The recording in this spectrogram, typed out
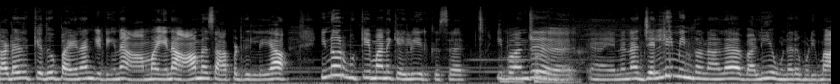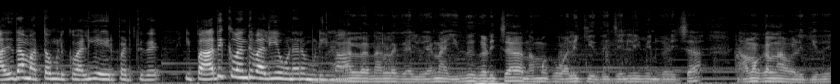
கடலுக்கு எதுவும் பயனான்னு கேட்டிங்கன்னா ஆமாம் ஏன்னா ஆமை சாப்பிடுறது இல்லையா? இன்னொரு முக்கியமான கேள்வி இருக்கு சார் இப்போ வந்து என்னன்னா ஜெல்லி மீன்கள்னால வலியை உணர முடியுமா? அதுதான் மற்றவங்களுக்கு வலியை ஏற்படுத்துது. இப்போ அதுக்கு வந்து வலியை உணர முடியுமா? நல்ல நல்ல கேள்வி. ஏன்னா இது கடிச்சா நமக்கு வலிக்குது. ஜெல்லி மீன் கடிச்சா நமக்கெல்லாம் வலிக்குது.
